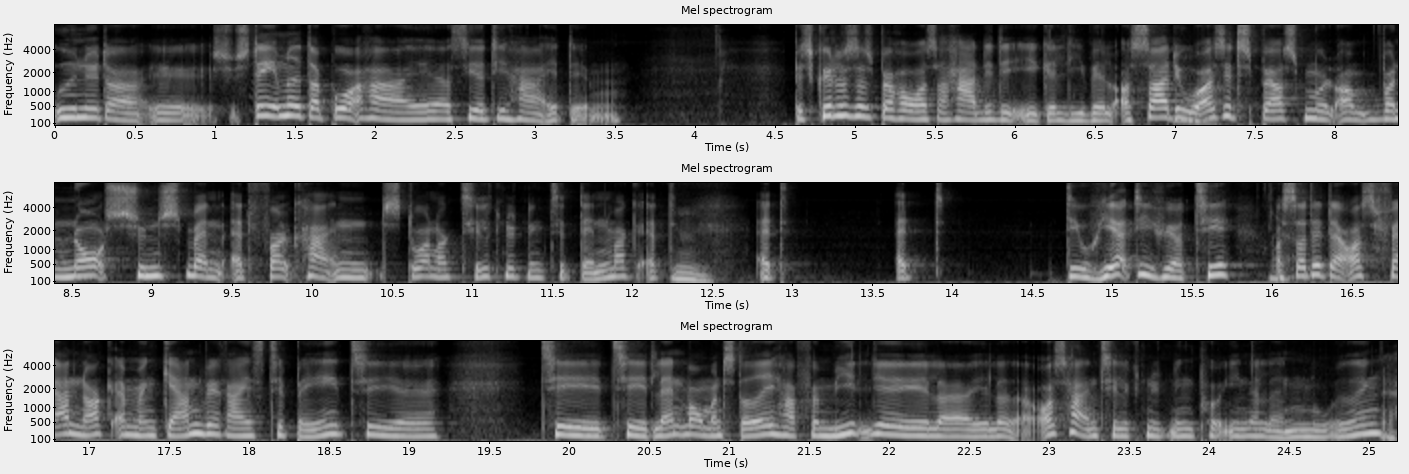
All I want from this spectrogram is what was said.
udnytter øh, systemet, der bor her øh, og siger, at de har et... Øh, beskyttelsesbehov, og så har de det ikke alligevel. Og så er det jo også et spørgsmål om, hvornår synes man, at folk har en stor nok tilknytning til Danmark, at, Mm. at, at det er jo her, de hører til. Og så er det da også fair nok, at man gerne vil rejse tilbage til, øh, til, til et land, hvor man stadig har familie, eller, eller også har en tilknytning på en eller anden måde. Ikke? Ja.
